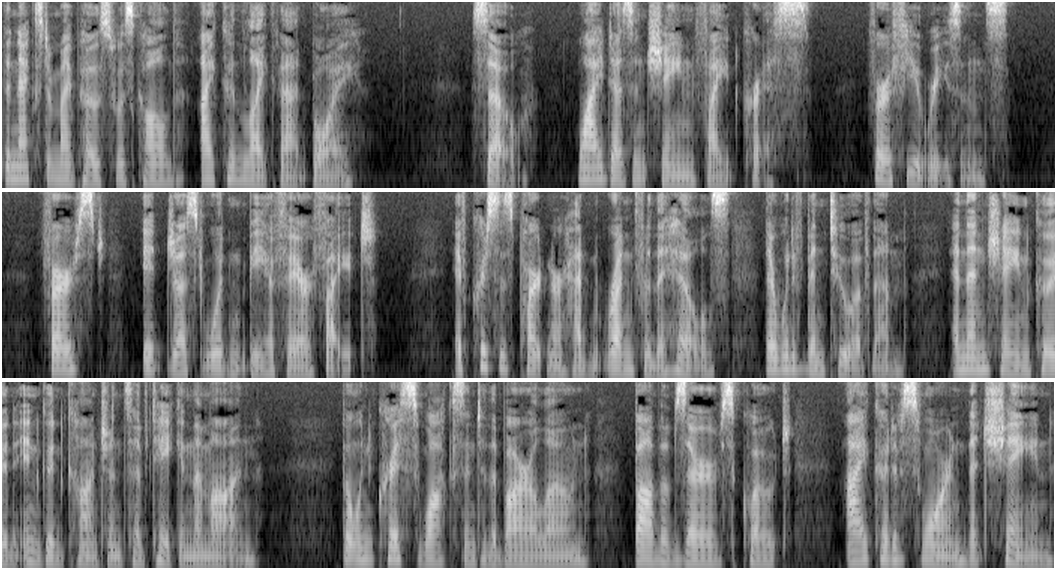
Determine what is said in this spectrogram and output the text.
The next of my posts was called I Could Like That Boy. So, why doesn't Shane fight Chris? For a few reasons. First, it just wouldn't be a fair fight. If Chris's partner hadn't run for the hills, there would have been two of them, and then Shane could, in good conscience, have taken them on. But when Chris walks into the bar alone, Bob observes, quote, I could have sworn that Shane,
